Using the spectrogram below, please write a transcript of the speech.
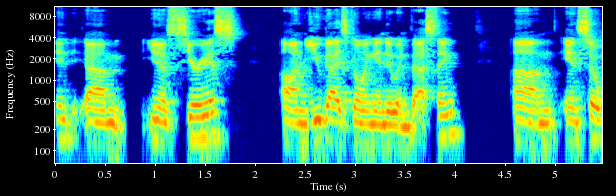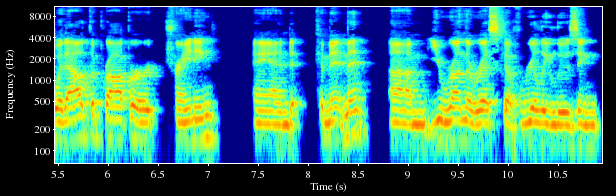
in, um, you know, serious on you guys going into investing. Um, and so without the proper training and commitment, um, you run the risk of really losing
